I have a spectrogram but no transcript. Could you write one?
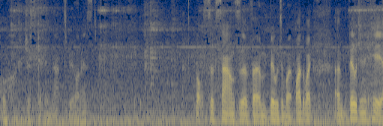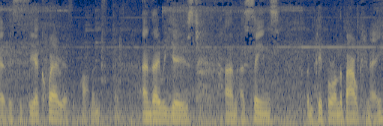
Oh, I could just get in that to be honest. Lots of sounds of um, building work. By the way, um, the building here, this is the Aquarius apartment and they were used um, as scenes when people were on the balcony.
